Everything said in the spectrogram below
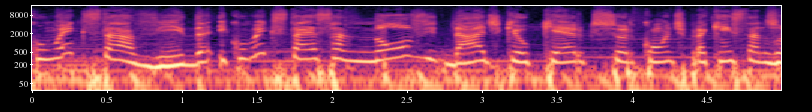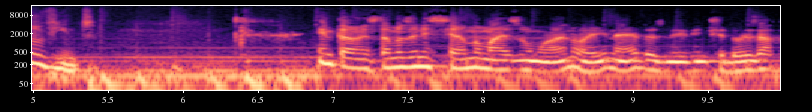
como é que está a vida e como é que está essa novidade que eu quero que o senhor conte para quem está nos ouvindo? Então, estamos iniciando mais um ano aí, né, 2022 a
